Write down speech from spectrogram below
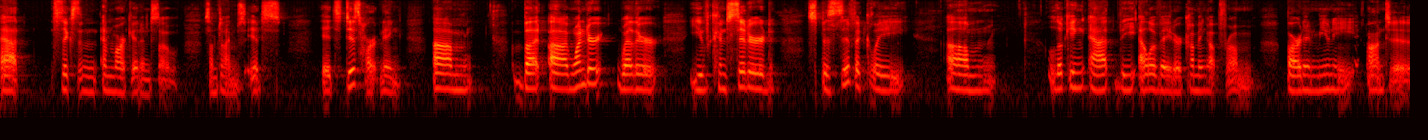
at Sixth and, and Market, and so sometimes it's it's disheartening. Um, but uh, I wonder whether you've considered specifically um, looking at the elevator coming up from BART and Muni onto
